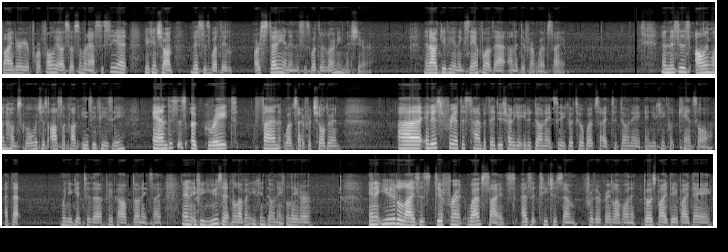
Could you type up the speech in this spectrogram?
binder, or your portfolio. So if someone asks to see it, you can show them this is what they are studying and this is what they're learning this year. And I'll give you an example of that on a different website. And this is All-in-One Homeschool, which is also called Easy Peasy. And this is a great, fun website for children. Uh, it is free at this time, but they do try to get you to donate. So you go to a website to donate, and you can click cancel at that when you get to the PayPal donate site. And if you use it and love it, you can donate later. And it utilizes different websites as it teaches them for their grade level, and it goes by day by day.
